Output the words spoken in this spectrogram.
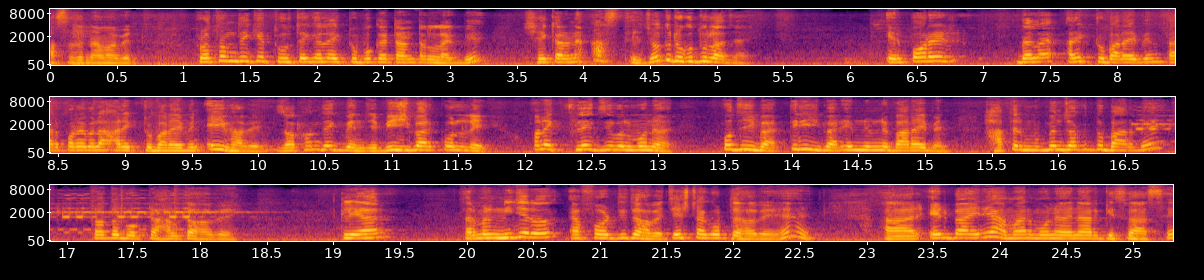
আস্তে আস্তে নামাবেন। প্রথম দিকে তুলতে গেলে একটু বুকে টান টান লাগবে, সেই কারণে আস্তে যতটুকু তোলা যায়। এরপরের বেলায় আরেকটু বাড়াইবেন, তারপরের বেলা আরেকটু বাড়াইবেন। এইভাবে যখন দেখবেন যে বিশ বার করলে অনেক ফ্লেক্সিবল মনে হয়, পঁচিশ বার, তিরিশ বার এমনি এমনি বাড়াইবেন। হাতের মুভমেন্ট যত বাড়বে, তত বুকটা হালকা হবে। ক্লিয়ার তার মানে নিজেরও এফোর্ট দিতে হবে চেষ্টা করতে হবে হ্যাঁ? আর এর বাইরে আমার মনে হয় না আর কিছু আছে।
